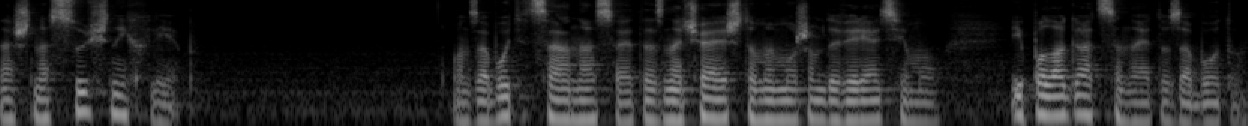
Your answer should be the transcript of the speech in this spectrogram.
наш насущный хлеб. Он заботится о нас, а это означает, что мы можем доверять Ему и полагаться на эту заботу.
